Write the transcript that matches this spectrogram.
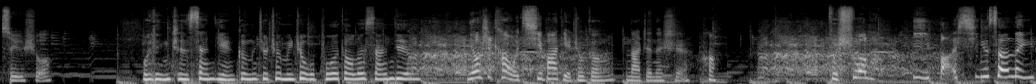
所以说，我凌晨三点更，就证明着我播到了三点。你要是看我七八点钟更，那真的是，哼，不说了，一把辛酸泪。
